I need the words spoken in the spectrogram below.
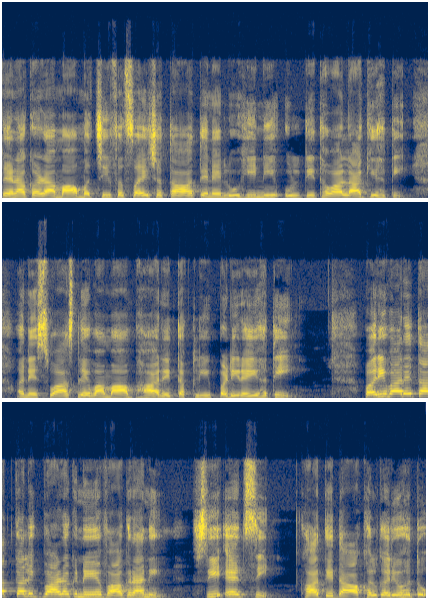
તેના ગળામાં મચ્છી ફસાઈ જતાં તેને લોહીની ઉલટી થવા લાગી હતી અને શ્વાસ લેવામાં ભારે તકલીફ પડી રહી હતી. પરિવારે તાત્કાલિક બાળકને વાઘરાની સીએચસી ખાતે દાખલ કર્યો હતો.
